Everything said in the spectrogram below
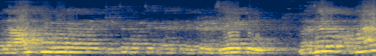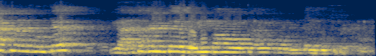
వాళ్ళ ఆత్మగౌరవాన్ని కించపరిచే ప్రయత్నం ఎక్కడ చేయొద్దు. ప్రజలు అమాయకులు అనుకుంటే ఇక అంతకంటే వెయ్యి బాగుంటారు ఇంకోటి గుర్తుపెట్టుకోండి.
